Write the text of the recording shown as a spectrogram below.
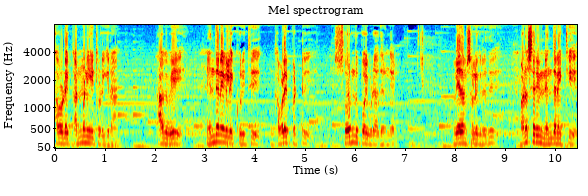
அவருடைய கண்மணியை தொடுகிறான். ஆகவே நிந்தனைகளை குறித்து கவலைப்பட்டு சோர்ந்து போய் விடாதிருங்கள் வேதம் சொல்லுகிறது மனுஷரின் நிந்தனைக்கு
